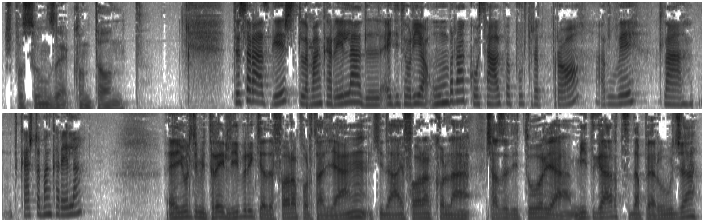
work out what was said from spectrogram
sposunze content Te saras gest la bancarella dell'editoria Umbra co salpa purtre pro a ruve la casta bancarella? E gli ultimi tre libri che ha fuori a Portaglian, che dai fuori con la casa editoria Midgard da Perugia,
